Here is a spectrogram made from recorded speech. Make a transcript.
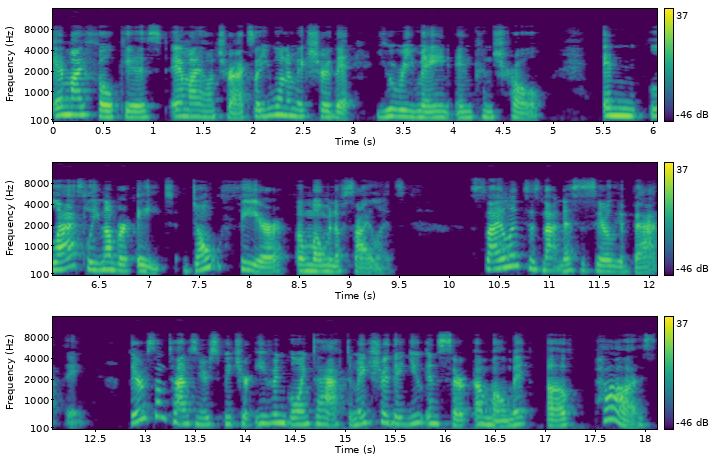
Am I focused? Am I on track? So you want to make sure that you remain in control. And lastly, number eight, don't fear a moment of silence. Silence is not necessarily a bad thing. There are some times in your speech you're even going to have to make sure that you insert a moment of pause,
